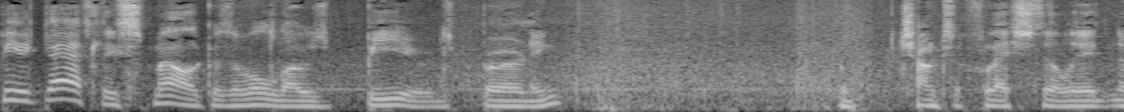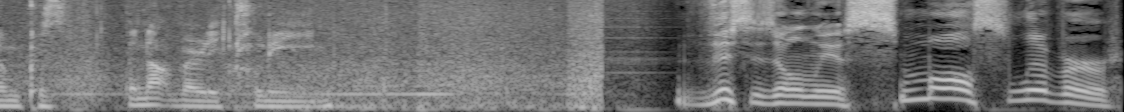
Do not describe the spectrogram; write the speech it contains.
Be a ghastly smell because of all those beards burning. Chunks of flesh still in them because they're not very clean. This is only a small sliver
